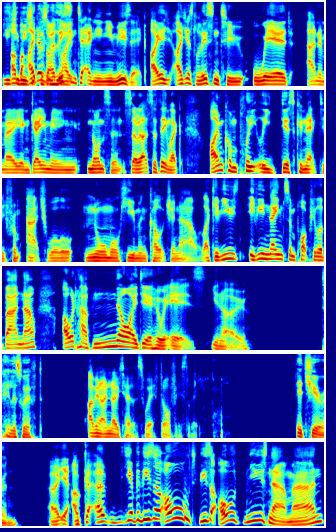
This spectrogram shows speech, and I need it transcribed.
YouTube Oh, but I music don't because I, listen like. to any new music. I I just listen to weird anime and gaming nonsense. So that's the thing. Like I'm completely disconnected from actual normal human culture now. Like if you if you name some popular band now, I would have no idea who it is. You know. Taylor Swift, I mean, I know Taylor Swift, obviously. Ed Sheeran. Uh, yeah, okay. Uh, yeah, but these are old. These are old news now, man.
